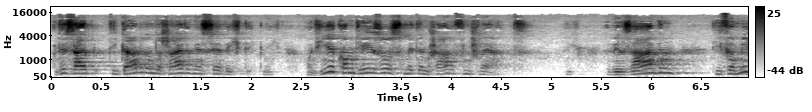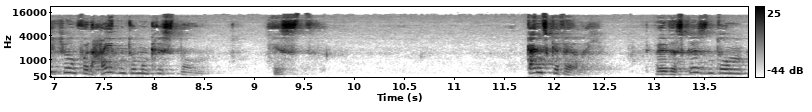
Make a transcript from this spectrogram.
Und deshalb, die Gabelunterscheidung ist sehr wichtig. Nicht? Und hier kommt Jesus mit dem scharfen Schwert. Er will sagen, die Vermischung von Heidentum und Christentum ist ganz gefährlich, weil das Christentum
